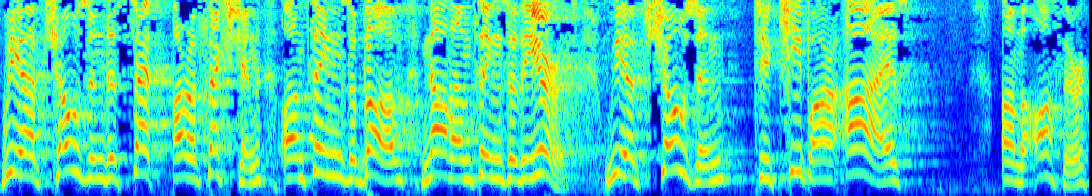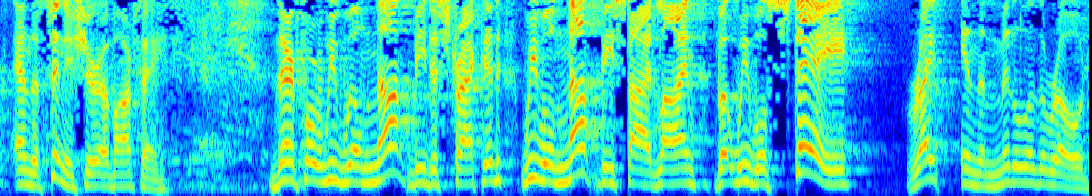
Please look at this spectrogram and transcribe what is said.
We have chosen to set our affection on things above, not on things of the earth. We have chosen to keep our eyes on the author and the finisher of our faith. Therefore, we will not be distracted. We will not be sidelined, but we will stay right in the middle of the road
